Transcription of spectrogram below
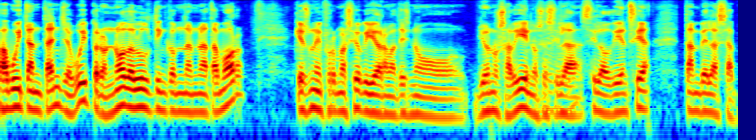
fa 80 anys avui, però no de l'últim condemnat a mort, que és una informació que jo ara mateix no, jo no sabia i no sé si la- si l'audiència també la sap.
